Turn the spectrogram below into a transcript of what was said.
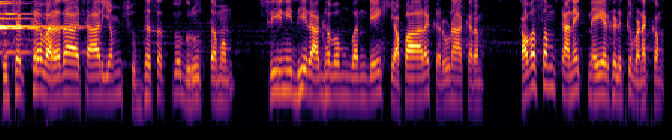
சுச்சக்கர வரதாச்சாரியம் சுத்தசத்வ குருத்தமம் ஸ்ரீநிதி ராகவம் வந்தே ஹியபார கருணாகரம் கவசம் கனெக்ட் நேயர்களுக்கு வணக்கம்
